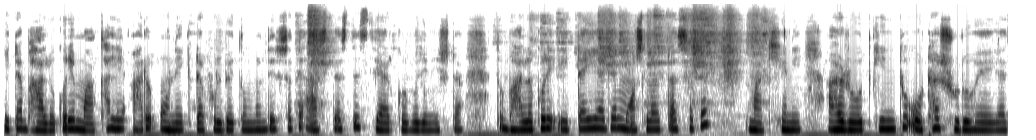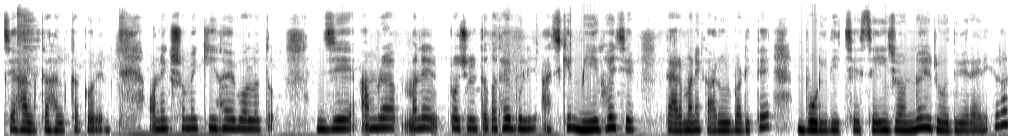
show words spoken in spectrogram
এটা ভালো করে মাখালে আরও অনেকটা ফুলবে। তোমাদের সাথে আস্তে আস্তে শেয়ার করব জিনিসটা। তো ভালো করে এটাই আগে মশলাটার সাথে মাখিয়ে নিই। আর রোদ কিন্তু ওঠা শুরু হয়ে গেছে হালকা হালকা করে। অনেক সময় কি হয় বলো তো, যে আমরা মানে প্রচলিত কথাই বলি, আজকে মেঘ হয়েছে, তার মানে কারুর বাড়িতে বড়ি দিচ্ছে, সেই জন্যই রোদ বেরায়নি। একটা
